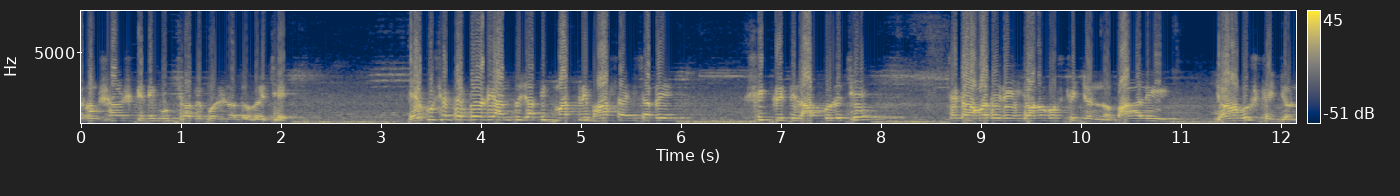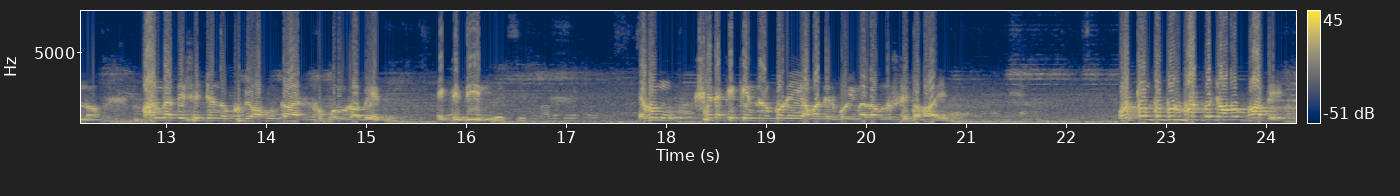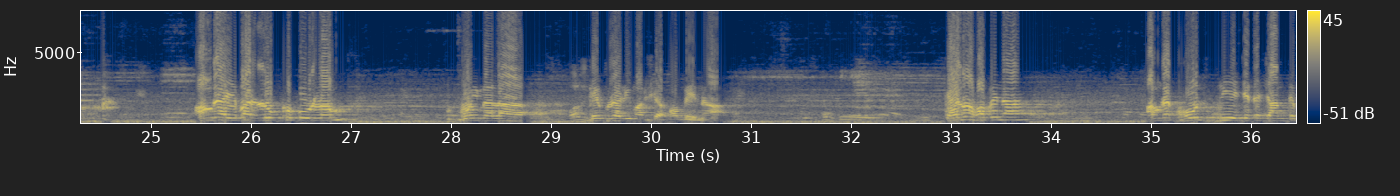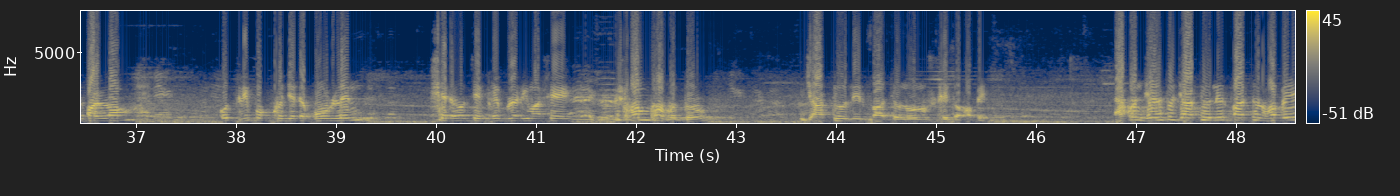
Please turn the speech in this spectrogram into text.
এবং সাংস্কৃতিক উৎসবে পরিণত হয়েছে। একুশে ফেব্রুয়ারি আন্তর্জাতিক মাতৃভাষা হিসাবে স্বীকৃতি লাভ করেছে। সেটা আমাদের এই জনগোষ্ঠীর জন্য, বাঙালি জনগোষ্ঠীর জন্য, বাংলাদেশের জন্য খুবই অহংকার, খুব গৌরবের একটি দিন। এবং সেটাকে কেন্দ্র করে আমাদের বইমেলা অনুষ্ঠিত হয়। অত্যন্ত দুর্ভাগ্যজনক ভাবে আমরা এবার লক্ষ্য করলাম, বইমেলা ফেব্রুয়ারি মাসে হবে না। কেন হবে না? আমরা খোঁজ নিয়ে যেটা জানতে পারলাম, কর্তৃপক্ষ যেটা বললেন সেটা হচ্ছে ফেব্রুয়ারি মাসে সম্ভবত জাতীয় নির্বাচন অনুষ্ঠিত হবে। এখন যেহেতু জাতীয় নির্বাচন হবে,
